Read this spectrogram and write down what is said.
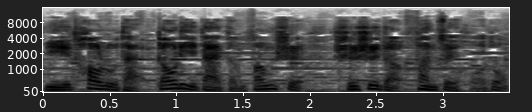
以套路贷、高利贷等方式实施的犯罪活动。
